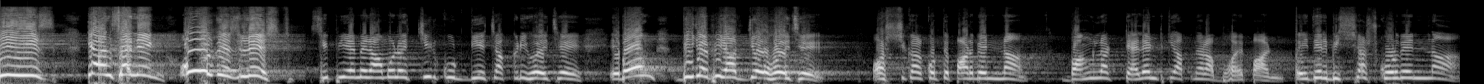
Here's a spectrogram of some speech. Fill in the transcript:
he is cancelling all this list CPM এর আমলে চিরকুট দিয়ে চাকরি হয়েছে এবং বিজেপি রাজ্যেও হয়েছে। অস্বীকার করতে পারবেন না। বাংলার ট্যালেন্টকে আপনারা ভয় পান। এদের বিশ্বাস করবেন না।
